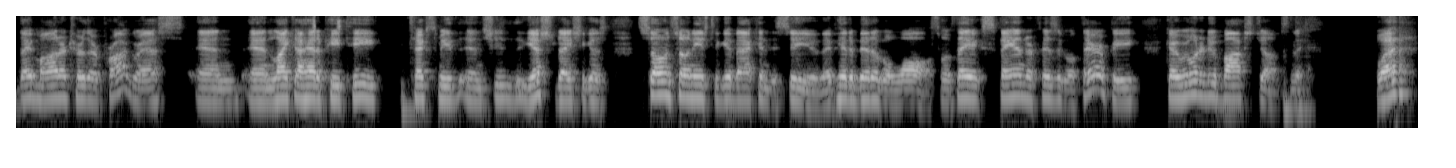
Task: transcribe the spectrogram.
they monitor their progress, and and like I had a PT text me and she yesterday she goes so and so needs to get back in to see you. They've hit a bit of a wall. So if they expand their physical therapy okay we want to do box jumps. And they, what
